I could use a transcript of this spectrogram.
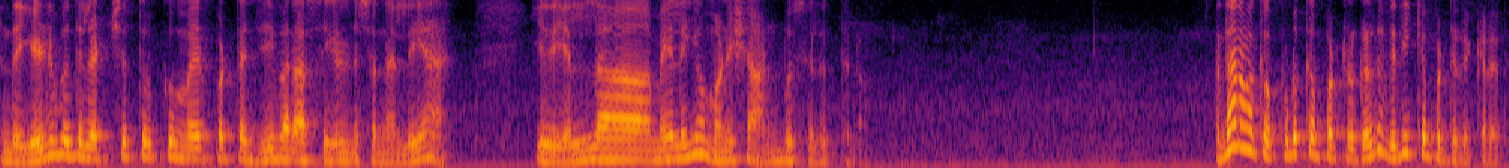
இந்த எழுபது லட்சத்திற்கும் மேற்பட்ட ஜீவராசிகள்னு சொன்னேன் இல்லையா? இது எல்லா மேலேயும் மனுஷன் அன்பு செலுத்தணும். அதான் நமக்கு கொடுக்கப்பட்டிருக்கிறது விதிக்கப்பட்டிருக்கிறது.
